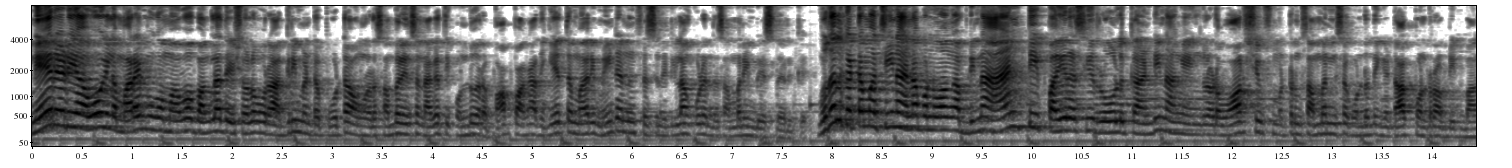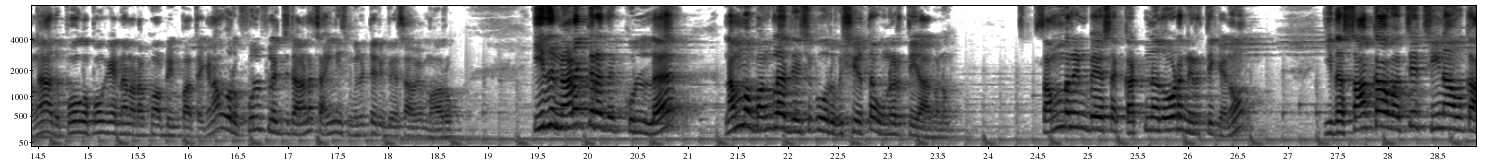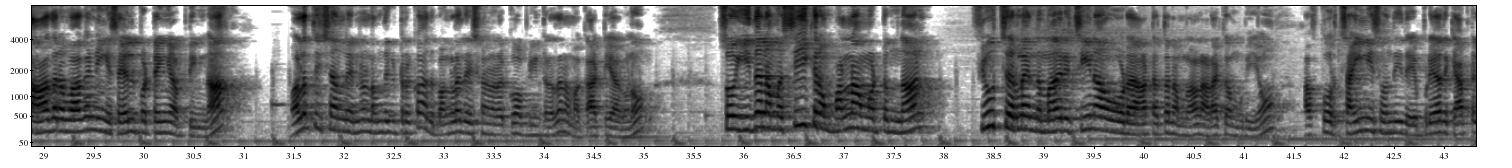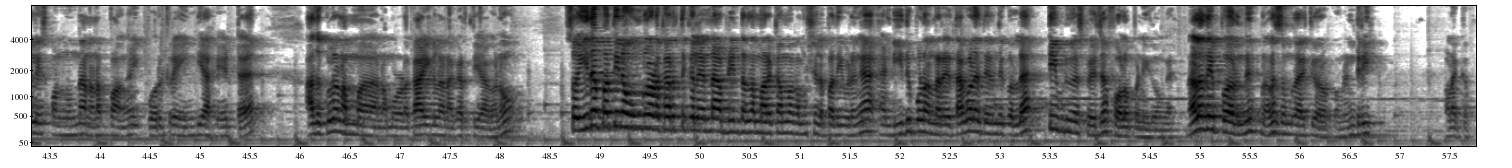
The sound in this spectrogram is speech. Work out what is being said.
நேரடியாகவோ இல்லை மறைமுகமாகவோ பங்களாதேஷோட ஒரு அக்ரிமெண்ட்டை போட்டு அவங்களோட சம்மரின்ஸை நகர்த்தி கொண்டு வர பார்ப்பாங்க. அதுக்கேற்ற மாதிரி மெயின்டெனன்ஸ் ஃபெசிலிட்டிலாம் கூட இந்த சம்மரின் பேஸில் இருக்குது முதல் கட்டமாக சீனா என்ன பண்ணுவாங்க அப்படின்னா ஆன்டி பைரசி ரோலுக்காண்டி நாங்கள் எங்களோட வார்ஷிப்ஸ் மற்றும் சம்மரின்ஸை கொண்டு வந்து இங்கே டாக் பண்ணுறோம் அப்படின்பாங்க அது போக போக என்ன நடக்கும் அப்படின்னு பார்த்தீங்கன்னா ஒரு ஃபுல் ஃப்ளெஜ்டான சைனீஸ் மிலிட்டரி பேஸாகவே மாறும். இது நடக்கிறதுக்குள்ள நம்ம பங்களாதேஷுக்கு ஒரு விஷயத்தை உணர்த்தி ஆகணும். சம்மரின் பேஸை கட்டினதோடு நிறுத்திக்கணும். இதை சாக்கா வச்சு சீனாவுக்கு ஆதரவாக நீங்கள் செயல்பட்டீங்க அப்படின்னா வலத்திஷானில் என்ன நடந்துக்கிட்டு இருக்கோ அது பங்களாதேஷில் நடக்கும் அப்படின்றத நம்ம காட்டியாகணும் ஸோ இதை நம்ம சீக்கிரம் பண்ணால் மட்டும்தான் ஃப்யூச்சரில் இந்த மாதிரி சீனாவோட ஆட்டத்தை நம்மளால் நடக்க முடியும். அஃப்கோர்ஸ் சைனீஸ் வந்து இதை எப்படியாவது கேபிட்டலைஸ் பண்ணணுன்னு தான் நினப்பாங்க. இப்போ இருக்கிற இந்தியா ஹேட்டை அதுக்குள்ளே நம்ம நம்மளோட காய்களை நகர்த்தி ஆகணும். ஸோ இதை பற்றின உங்களோட கருத்துக்கள் என்ன அப்படின்றத மறக்காம கமெண்ட்ஸில் பதிவிடுங்க. அண்ட் இது போல் நிறைய தகவலை தெரிந்து கொள்ள டிபி நியூஸ் பேஜை ஃபாலோ பண்ணிக்கோங்க. நல்லதை இப்போ இருந்து நல்ல சமுதாயத்தை வரப்போம் நன்றி. வணக்கம்.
